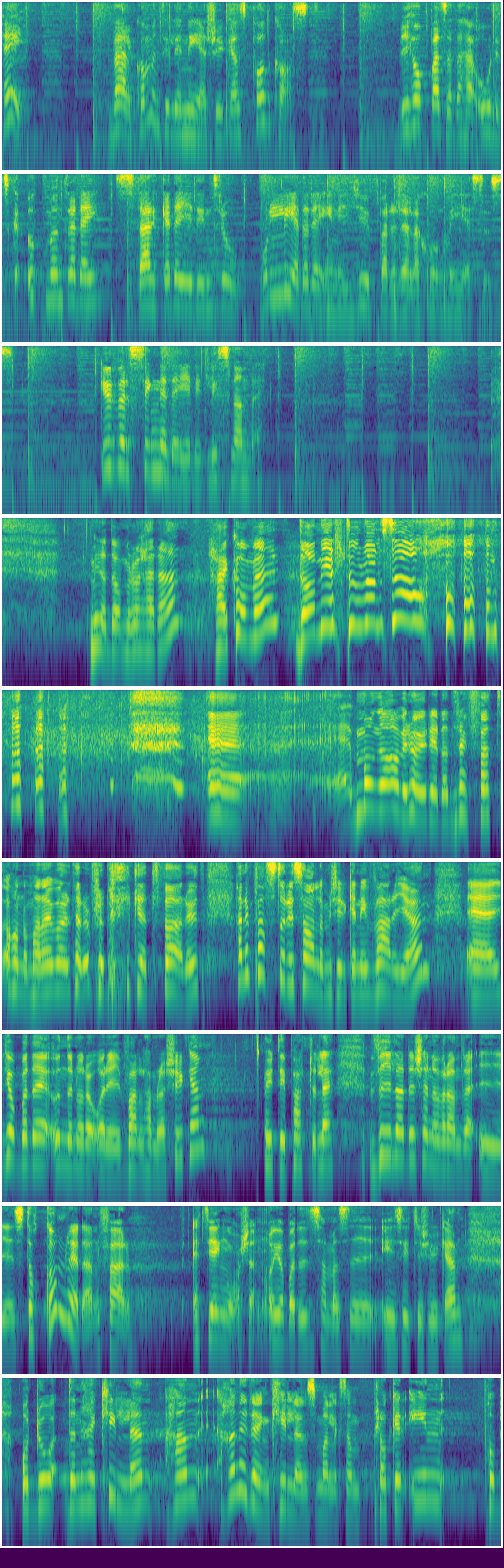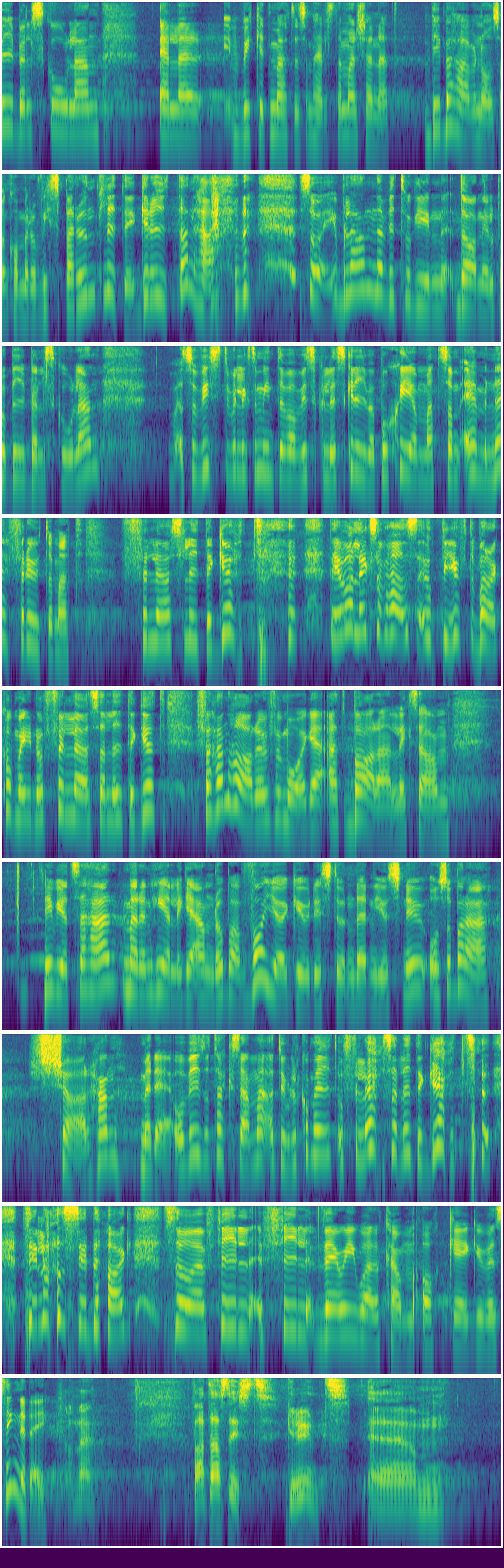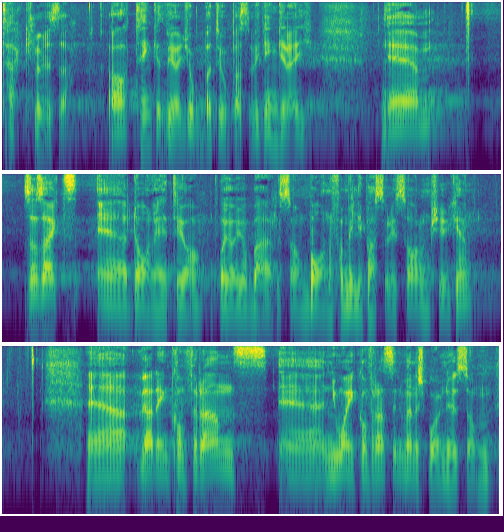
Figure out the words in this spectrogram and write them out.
Hej! Välkommen till Linnéakyrkans podcast. Vi hoppas att det här ordet ska uppmuntra dig, stärka dig i din tro och leda dig in i djupare relation med Jesus. Gud välsigne dig i ditt lyssnande. Mina damer och herrar, här kommer Daniel Thorvaldsson! Eh, Eh, många av er har ju redan träffat honom, han har ju varit här och predikat förut. Han är pastor i Salemkyrkan i Vargön, eh, jobbade under några år i Vallhamrakyrkan ute i Partille. Vi lärde känna varandra i Stockholm redan för ett gäng år sedan och jobbade tillsammans i, i Citykyrkan. Och då, den här killen, han, han är den killen som man liksom plockar in på bibelskolan eller vilket möte som helst när man känner att vi behöver någon som kommer och vispar runt lite i grytan här. Så ibland när vi tog in Daniel på bibelskolan så visste vi liksom inte vad vi skulle skriva på schemat som ämne förutom att förlös lite gött. Det var liksom hans uppgift att bara komma in och förlösa lite gött. För han har en förmåga att bara liksom ni vet så här med den helige ande och bara vad gör Gud i stunden just nu och så bara kör han med det. Och vi är så tacksamma att du vill komma hit och förlösa lite gött till oss idag. Så feel, feel very welcome och eh, Gud välsigne dig. Amen. Fantastiskt, grymt. Ehm, tack Lovisa. Ja, tänk att vi har jobbat ihop, alltså vilken grej. Ehm, som sagt, eh, Daniel heter jag och jag jobbar som barn och familjepastor i Salemkyrkan. Eh, vi hade en konferens, eh, New Wine-konferensen i Vänersborg nu som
